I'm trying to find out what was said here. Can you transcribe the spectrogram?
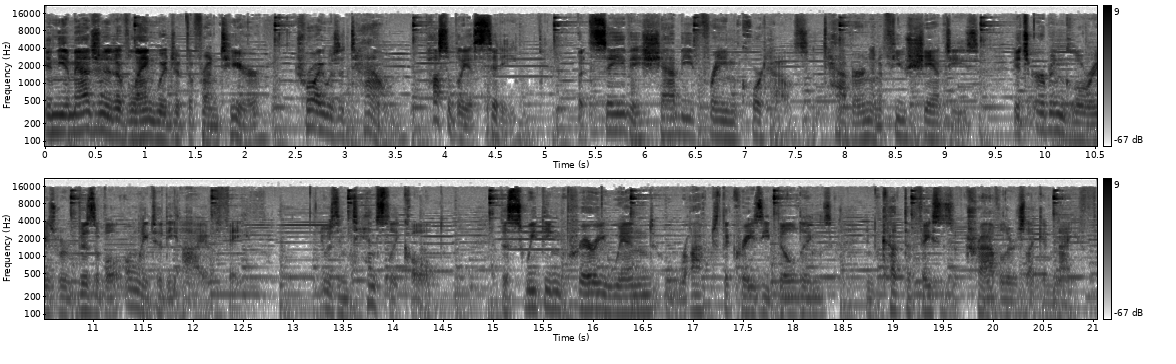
In the imaginative language of the frontier, Troy was a town, possibly a city, but save a shabby frame courthouse, a tavern, and a few shanties, its urban glories were visible only to the eye of faith. It was intensely cold. The sweeping prairie wind rocked the crazy buildings and cut the faces of travelers like a knife.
